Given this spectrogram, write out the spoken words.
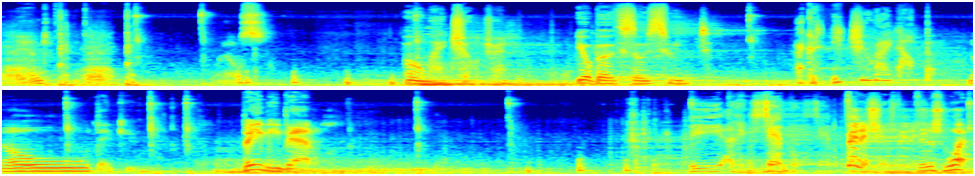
And? What else? Oh, my children. You're both so sweet. I could eat you right up. No, thank you. Baby battle. Be an example. Finish it! Finish what?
